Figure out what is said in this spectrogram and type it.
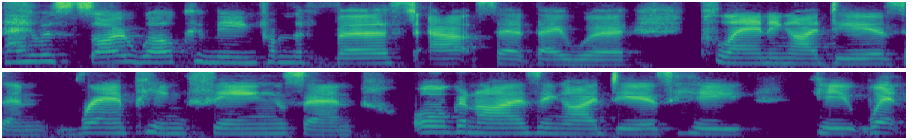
they were so welcoming from the first outset. They were planning ideas and ramping things and organizing ideas. He he went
